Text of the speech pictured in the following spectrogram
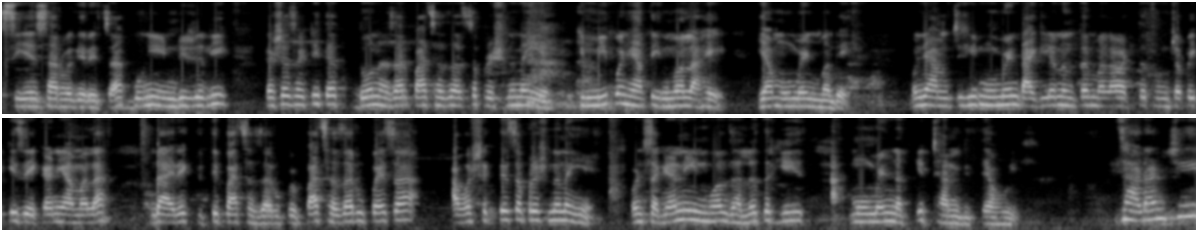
सी एस आर वगैरेचा. कोणी इंडिव्हिज्युअली कशासाठी त्यात दोन हजार पाच हजारचा प्रश्न नाही आहे की मी पण ह्यात इन्व्हॉल्व आहे या मुवमेंटमध्ये म्हणजे आमची ही मुवमेंट ऐकल्यानंतर मला वाटतं तुमच्यापैकीच एकाने आम्हाला डायरेक्ट तिथे पाच हजार रुपये पाच हजार रुपयाचा आवश्यकतेचा प्रश्न नाही आहे पण सगळ्यांनी इन्व्हॉल्व झालं तर ही मुवमेंट नक्कीच छानरित्या होईल. झाडांची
